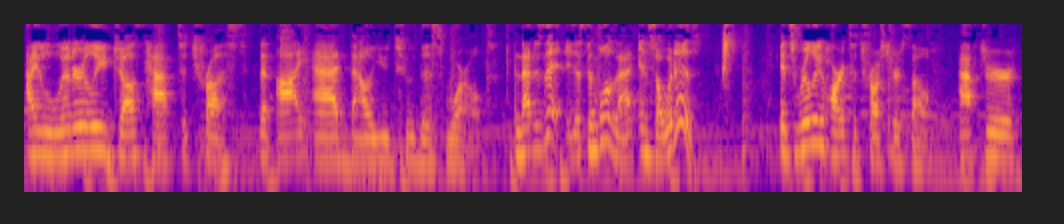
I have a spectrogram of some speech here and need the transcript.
I literally just have to trust that I add value to this world. And that is it. It's as simple as that. And so it is. It's really hard to trust yourself after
